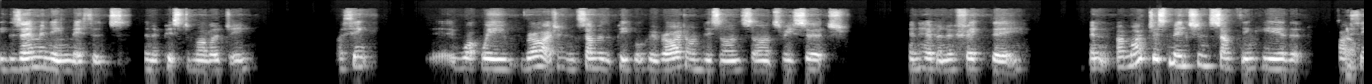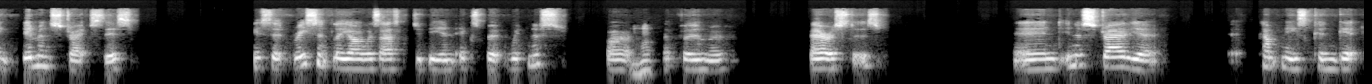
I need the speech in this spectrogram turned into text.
examining methods and epistemology. I think what we write and some of the people who write on design science research can have an effect there. And I might just mention something here that I think demonstrates this is that recently I was asked to be an expert witness by mm-hmm. a firm of barristers. And in Australia, companies can get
